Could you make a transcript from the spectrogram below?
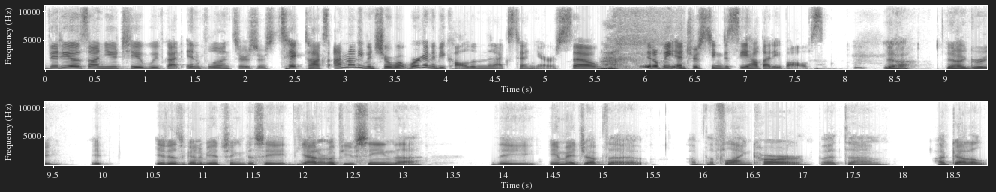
videos on YouTube, we've got influencers, there's TikToks. I'm not even sure what we're going to be called in the next 10 years. So, it'll be interesting to see how that evolves. Yeah, yeah, I agree. It is going to be interesting to see. Yeah, I don't know if you've seen the the image of the of the flying car, but um, I've got a.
